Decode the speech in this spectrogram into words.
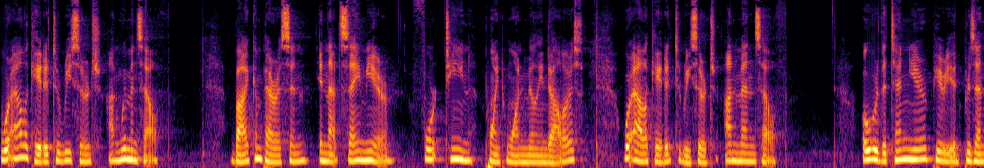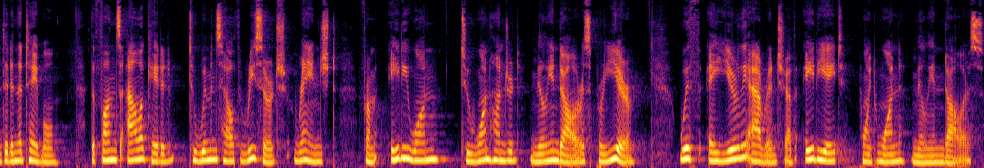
were allocated to research on women's health. By comparison, in that same year, $14.1 million were allocated to research on men's health. Over the 10 year period presented in the table, the funds allocated to women's health research ranged from 81 to 100 million dollars per year, with a yearly average of 88.1 million dollars.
